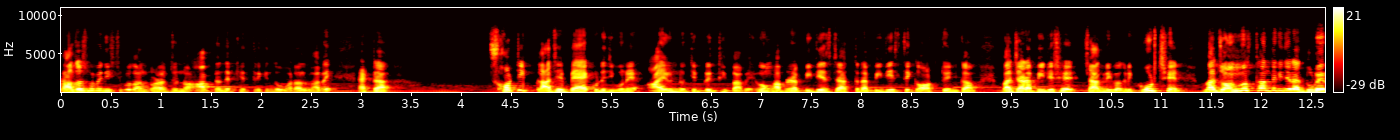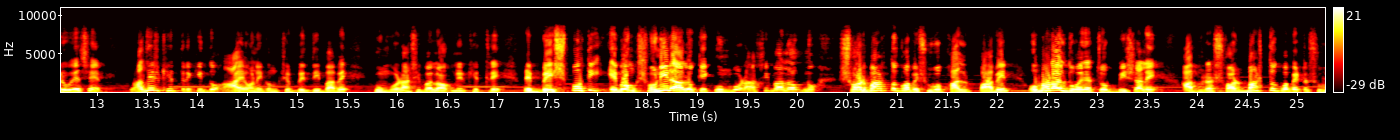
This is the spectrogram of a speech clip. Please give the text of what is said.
দ্বাদশভাবে দৃষ্টি প্রদান করার জন্য আপনাদের ক্ষেত্রে কিন্তু ওভারঅলভাবে একটা সঠিক কাজে ব্যয় করে জীবনের আয় উন্নতি বৃদ্ধি পাবে। এবং আপনারা বিদেশ যাত্রা, বিদেশ থেকে অর্থ ইনকাম বা যারা বিদেশে চাকরি বাকরি করছেন বা জন্মস্থান থেকে যারা দূরে রয়েছেন, তাদের ক্ষেত্রে কিন্তু আয় অনেক অংশে বৃদ্ধি পাবে কুম্ভ রাশি বা লগ্নের ক্ষেত্রে। তাই বৃহস্পতি এবং শনির আলোকে কুম্ভ রাশি বা লগ্ন সর্বার্থকভাবে শুভ ফল পাবেন। ওভারঅল দু হাজার চব্বিশ সালে আপনারা সর্বার্থকভাবে একটা শুভ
